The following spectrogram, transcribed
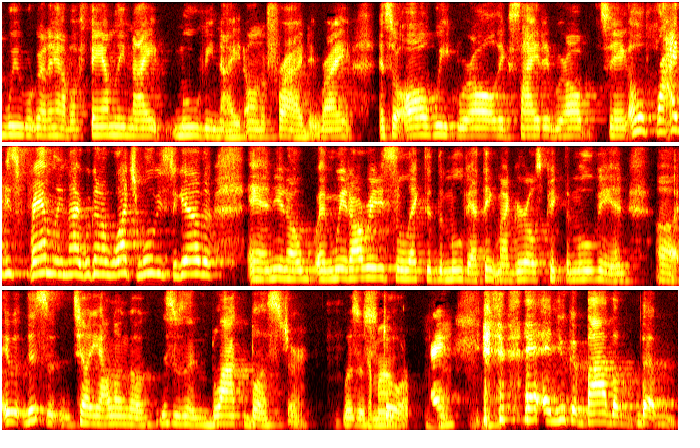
we were going to have a family night, movie night on a Friday, right? And so all week we're all excited. We're all saying, "Oh, Friday's family night. We're going to watch movies together." And you know, and we had already selected the movie. I think my girls picked the movie, and uh, it, this will tell you how long ago. This was in Blockbuster. Was a Come on. store, right? and, and you could buy the the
